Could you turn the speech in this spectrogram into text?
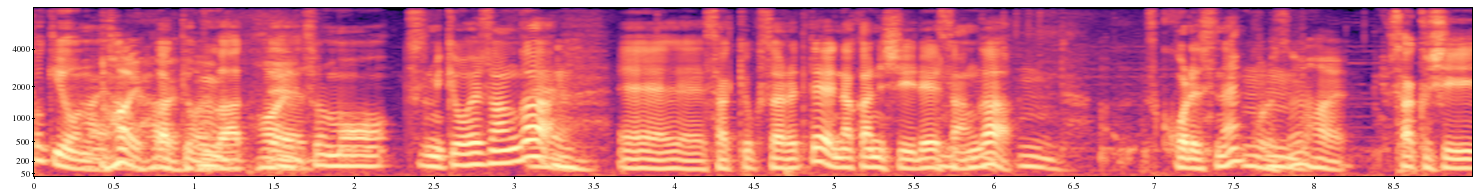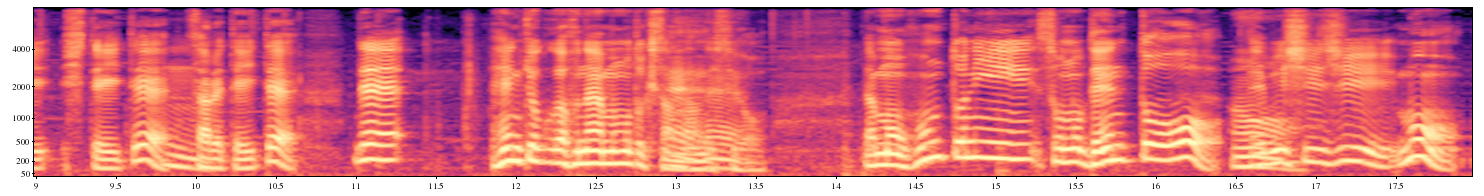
TOKIO の楽曲があってそれも堤恭平さんが、えー作曲されて中西礼さんが、これですね、これですね、はい。作詞していて、されていて。で編曲が船山元樹さんなんですよ。でもう本当にその伝統をうん。ABCG も、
